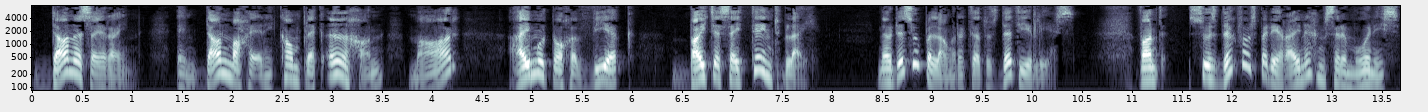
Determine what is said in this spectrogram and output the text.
Dan is hy rein en dan mag hy in die kampplek ingaan, maar hy moet nog 'n week buite sy tent bly. Nou dis ook belangrik dat ons dit hier lees. Want soos dikwels by die reinigingsseremonies,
